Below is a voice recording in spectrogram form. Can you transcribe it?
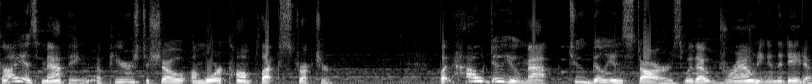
Gaia's mapping appears to show a more complex structure. But how do you map 2 billion stars without drowning in the data?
